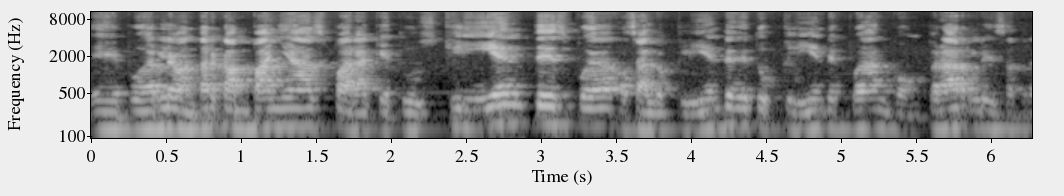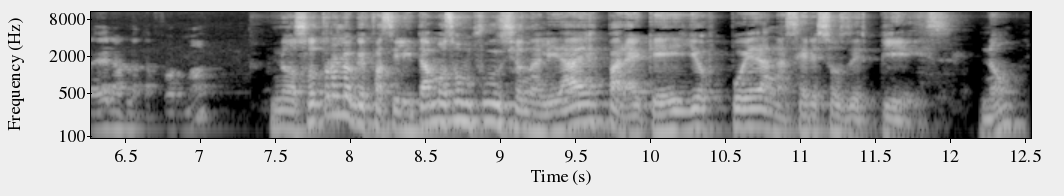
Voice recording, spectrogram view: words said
eh, poder levantar campañas para que tus clientes puedan, o sea, los clientes de tus clientes puedan comprarles a través de la plataforma? Nosotros lo que facilitamos son funcionalidades para que ellos puedan hacer esos despliegues, ¿no?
